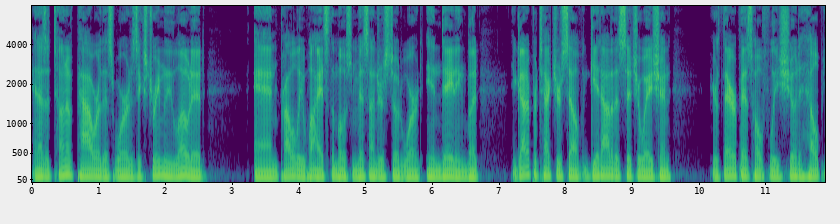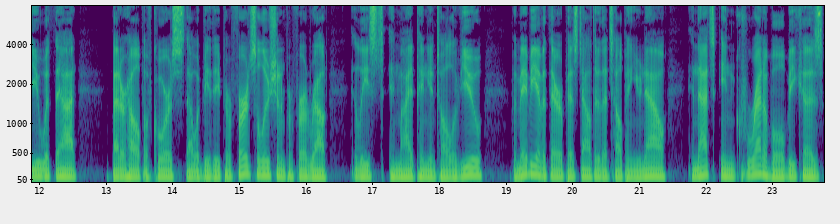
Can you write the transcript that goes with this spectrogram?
it has a ton of power. This word is extremely loaded and probably why it's the most misunderstood word in dating. But you got to protect yourself, get out of the situation. Your therapist hopefully should help you with that. BetterHelp, of course, that would be the preferred solution, and preferred route, at least in my opinion, to all of you. But maybe you have a therapist out there that's helping you now and that's incredible because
